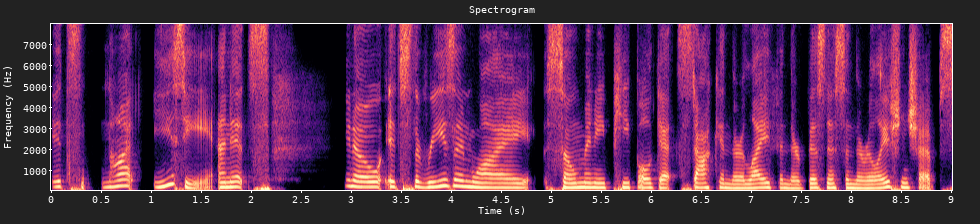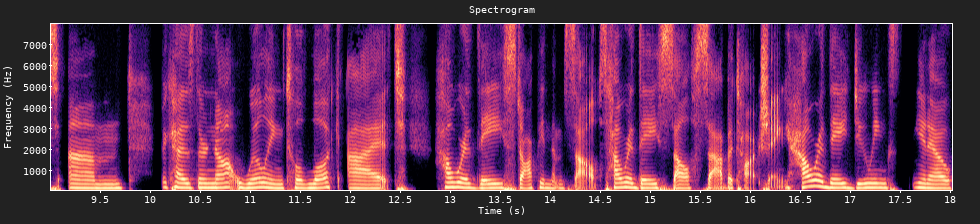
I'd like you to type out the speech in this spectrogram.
it's not easy. And it's, you know, it's the reason why so many people get stuck in their life, in their business, in their relationships, um, because they're not willing to look at how are they stopping themselves? How are they self sabotaging? How are they doing, you know,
